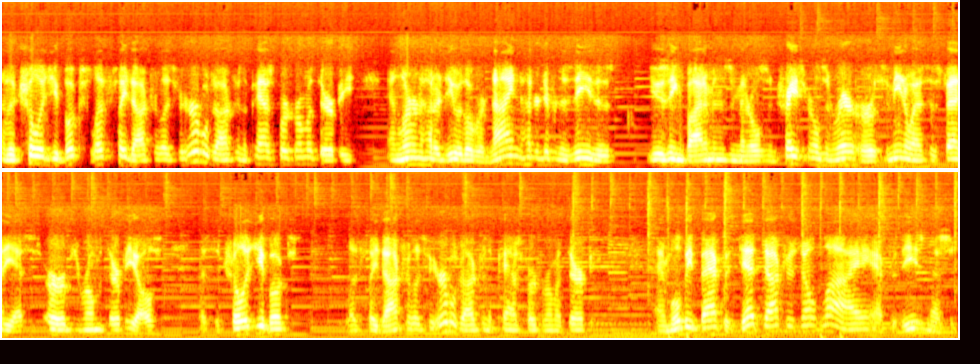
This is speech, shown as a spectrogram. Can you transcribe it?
of the trilogy books, Let's Play Doctor, Let's Be Herbal Doctor, and the Passport Aromatherapy, and learn how to deal with over 900 different diseases using vitamins and minerals and trace minerals and rare earths, amino acids, fatty acids, herbs, and aromatherapy oils. That's the trilogy books, Let's Play Doctor, Let's Be Herbal Doctor, and the Passport Aromatherapy. And we'll be back with Dead Doctors Don't Lie after these messages.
